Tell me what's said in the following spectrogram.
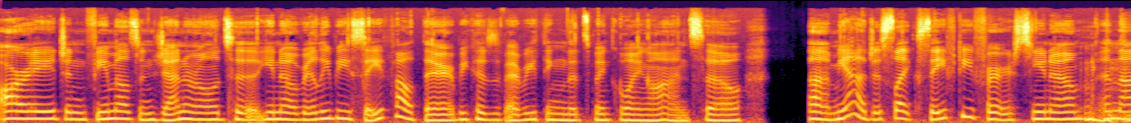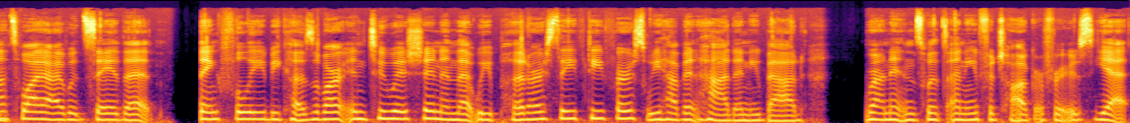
our age and females in general to you know really be safe out there because of everything that's been going on. So um, yeah, just like safety first, you know, Mhm. and that's why I would say that thankfully because of our intuition and that we put our safety first, we haven't had any bad run-ins with any photographers yet.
